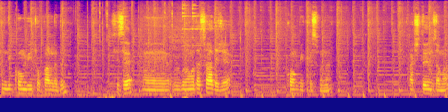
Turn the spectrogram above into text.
Şimdi kombiyi toparladım. Size eee, uygulamada sadece kombi kısmını açtığım zaman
